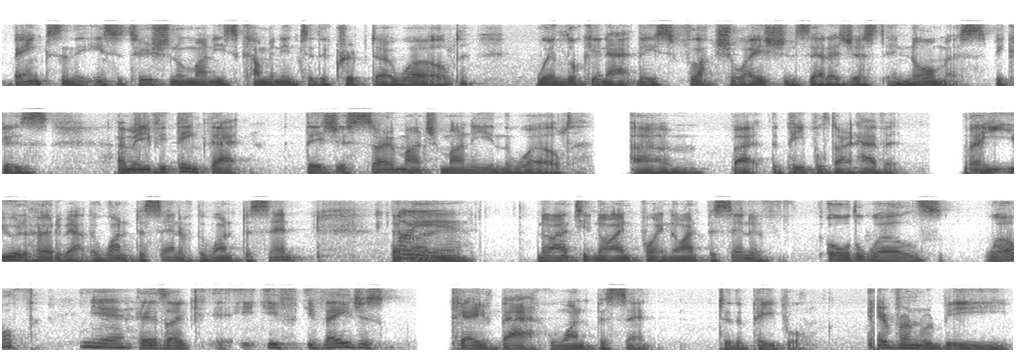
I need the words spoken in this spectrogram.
banks and the institutional money's coming into the crypto world, we're looking at these fluctuations that are just enormous. Because, I mean, if you think that there's just so much money in the world, um, but the people don't have it. Like you would have heard about the 1% of the 1% that oh, own 99.9% of all the world's wealth. Yeah. It's like if, if they just gave back 1% to the people, everyone would be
